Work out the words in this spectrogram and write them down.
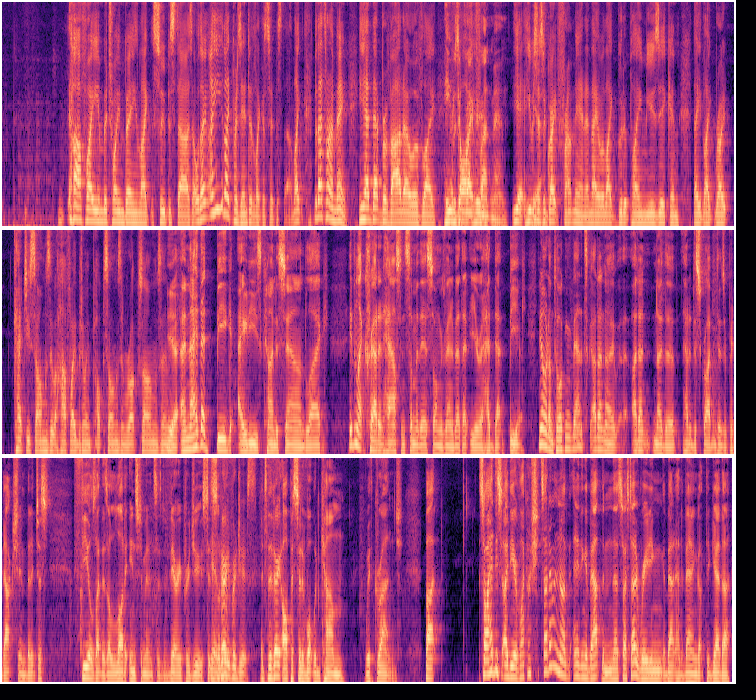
halfway in between being like superstars. Although he like presented like a superstar, like, but that's what I mean. He had that bravado of like He was a great front man. Yeah, he was Yeah. just a great front man, and they were like good at playing music, and they like wrote catchy songs that were halfway between pop songs and rock songs, and Yeah, and they had that big '80s kind of sound, like even like Crowded House and some of their songs around about that era had that big. You know what I'm talking about? It's I don't know, I don't know the how to describe it in terms of production, but it just feels like there's a lot of instruments. It's very produced. It's Yeah, very of- produced. It's the very opposite of what would come with grunge, but. So I had this idea of like, oh shit, so I don't really know anything about them. So I started reading about how the band got together.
